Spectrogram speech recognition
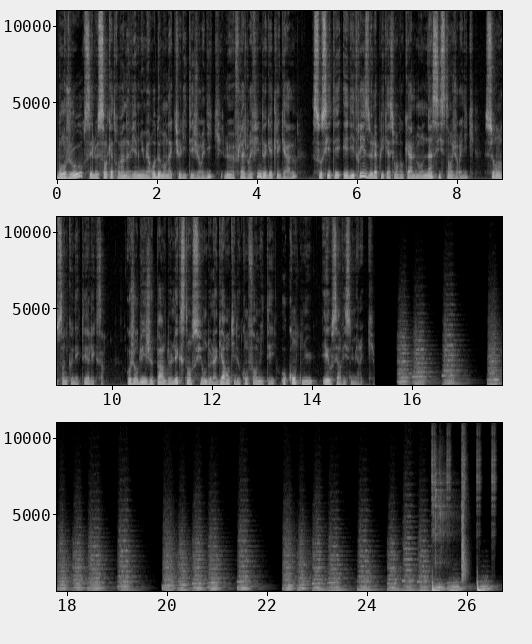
Bonjour, c'est le 189e numéro de mon actualité juridique, le flash briefing de GetLegal, société éditrice de l'application vocale Mon assistant juridique sur l'enceinte connectée Alexa. Aujourd'hui, je parle de l'extension de la garantie de conformité au contenu et aux services numériques.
